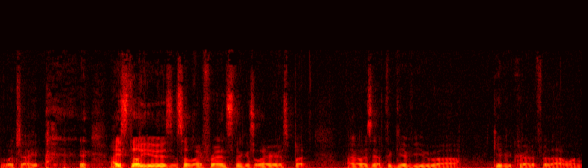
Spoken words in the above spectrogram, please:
which I I still use, and some of my friends think it's hilarious. But I always have to give you uh, give you credit for that one.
